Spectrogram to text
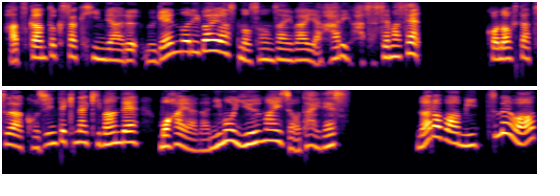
初監督作品である無限のリバイアスの存在はやはり外せません。この二つは個人的な基盤で、もはや何も言うまい状態です。ならば三つ目は？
